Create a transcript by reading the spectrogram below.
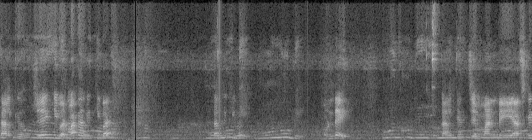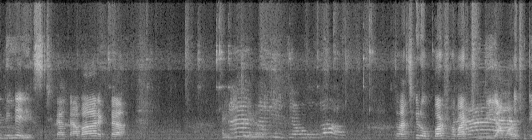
কালকে হচ্ছে কি বার? মা কালকে কি বার? কালকে কি বার? মনুডে। মন্ডে? কালকে হচ্ছে মানডে। আজকের দিনটাই রেস্ট কালকে আবার একটা। তো আজকে রোববার সবার ছুটি আমারও ছুটি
